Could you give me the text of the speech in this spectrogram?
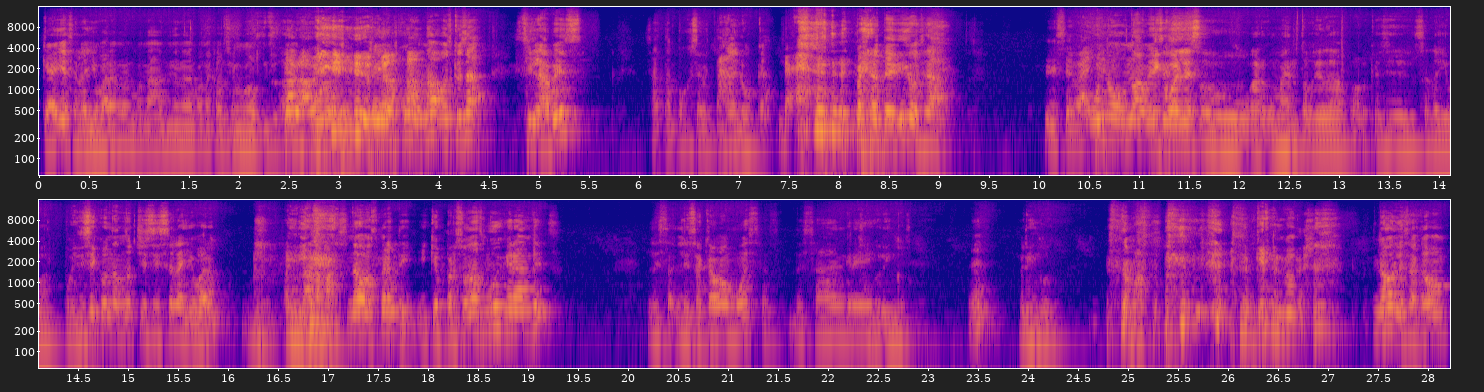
que a ella se la llevaran en alguna, en alguna canción. Te lo juro, te lo juro. No, es que, o sea, si la ves, o sea, tampoco se ve tan loca. Pero te digo, o sea, Y se vaya. uno, uno a ¿Y veces. cuál es su argumento que da por qué sí se la llevaron? Pues dice que una noche sí se la llevaron. Nada más. No, espérate. Y que personas muy grandes les, les sacaban muestras de sangre. Son gringos. ¿Eh? Gringos. No mames. No, le sacaban,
